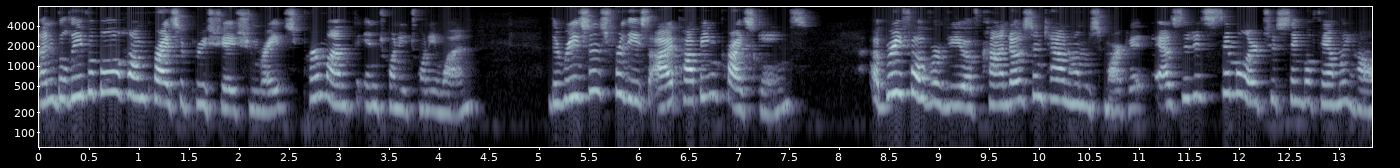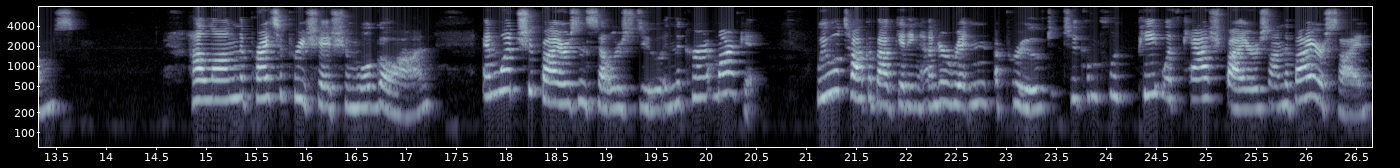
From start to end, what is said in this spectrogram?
unbelievable home price appreciation rates per month in 2021, the reasons for these eye popping price gains, a brief overview of condos and townhomes market as it is similar to single family homes how long the price appreciation will go on, and what should buyers and sellers do in the current market. We will talk about getting underwritten approved to compete with cash buyers on the buyer side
